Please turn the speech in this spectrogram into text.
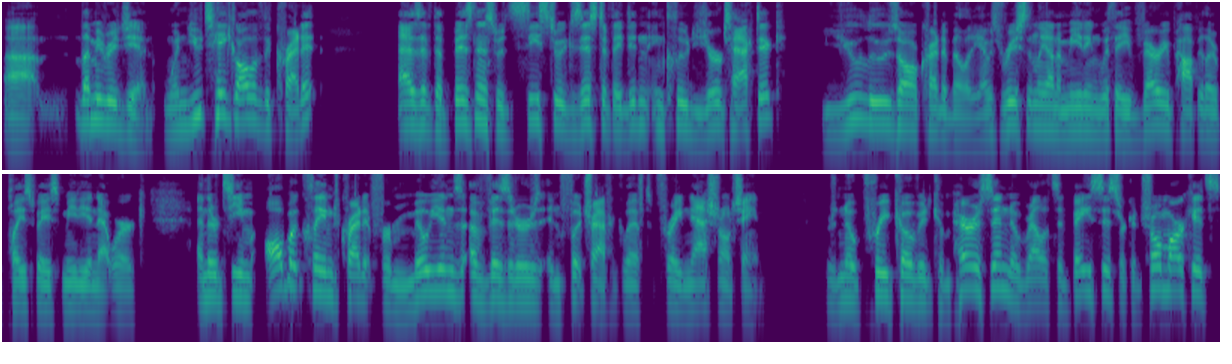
Uh, let me read you in. When you take all of the credit, as if the business would cease to exist if they didn't include your tactic, you lose all credibility. I was recently on a meeting with a very popular place based media network, and their team all but claimed credit for millions of visitors in foot traffic lift for a national chain. There's no pre COVID comparison, no relative basis or control markets.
